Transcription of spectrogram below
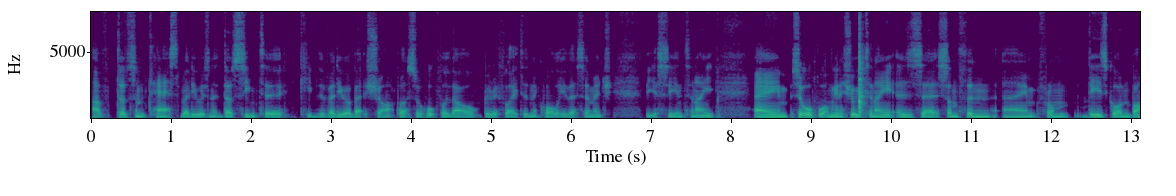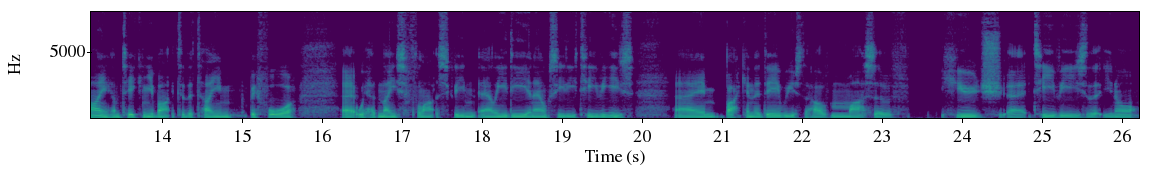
I've done some test videos and it does seem to keep the video a bit sharper so hopefully that'll be reflected in the quality of this image that you're seeing tonight. Um, so what I'm going to show you tonight is uh, something um, from days gone by. I'm taking you back to the time before uh, we had nice flat screen LED and LCD TVs. Um, back in the day, we used to have massive, huge uh, TVs that you know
